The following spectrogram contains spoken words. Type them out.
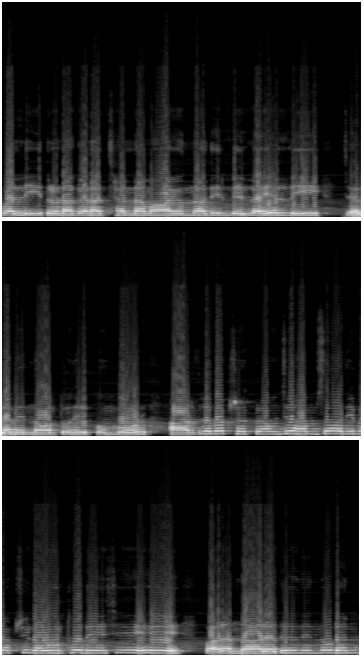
വല്ലി തൃണഗണച്ഛന്നമായൊന്നതില്ലില്ലയല്ലി ജലമെന്നോർത്തു നിൽക്കുമ്പോൾ ആർദ്രപക്ഷ ക്രൗഞ്ച ഹംസാദി പക്ഷികൾ ഊർധ്വദേശേ പറന്നാരതിൽ നിന്നുടൻ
